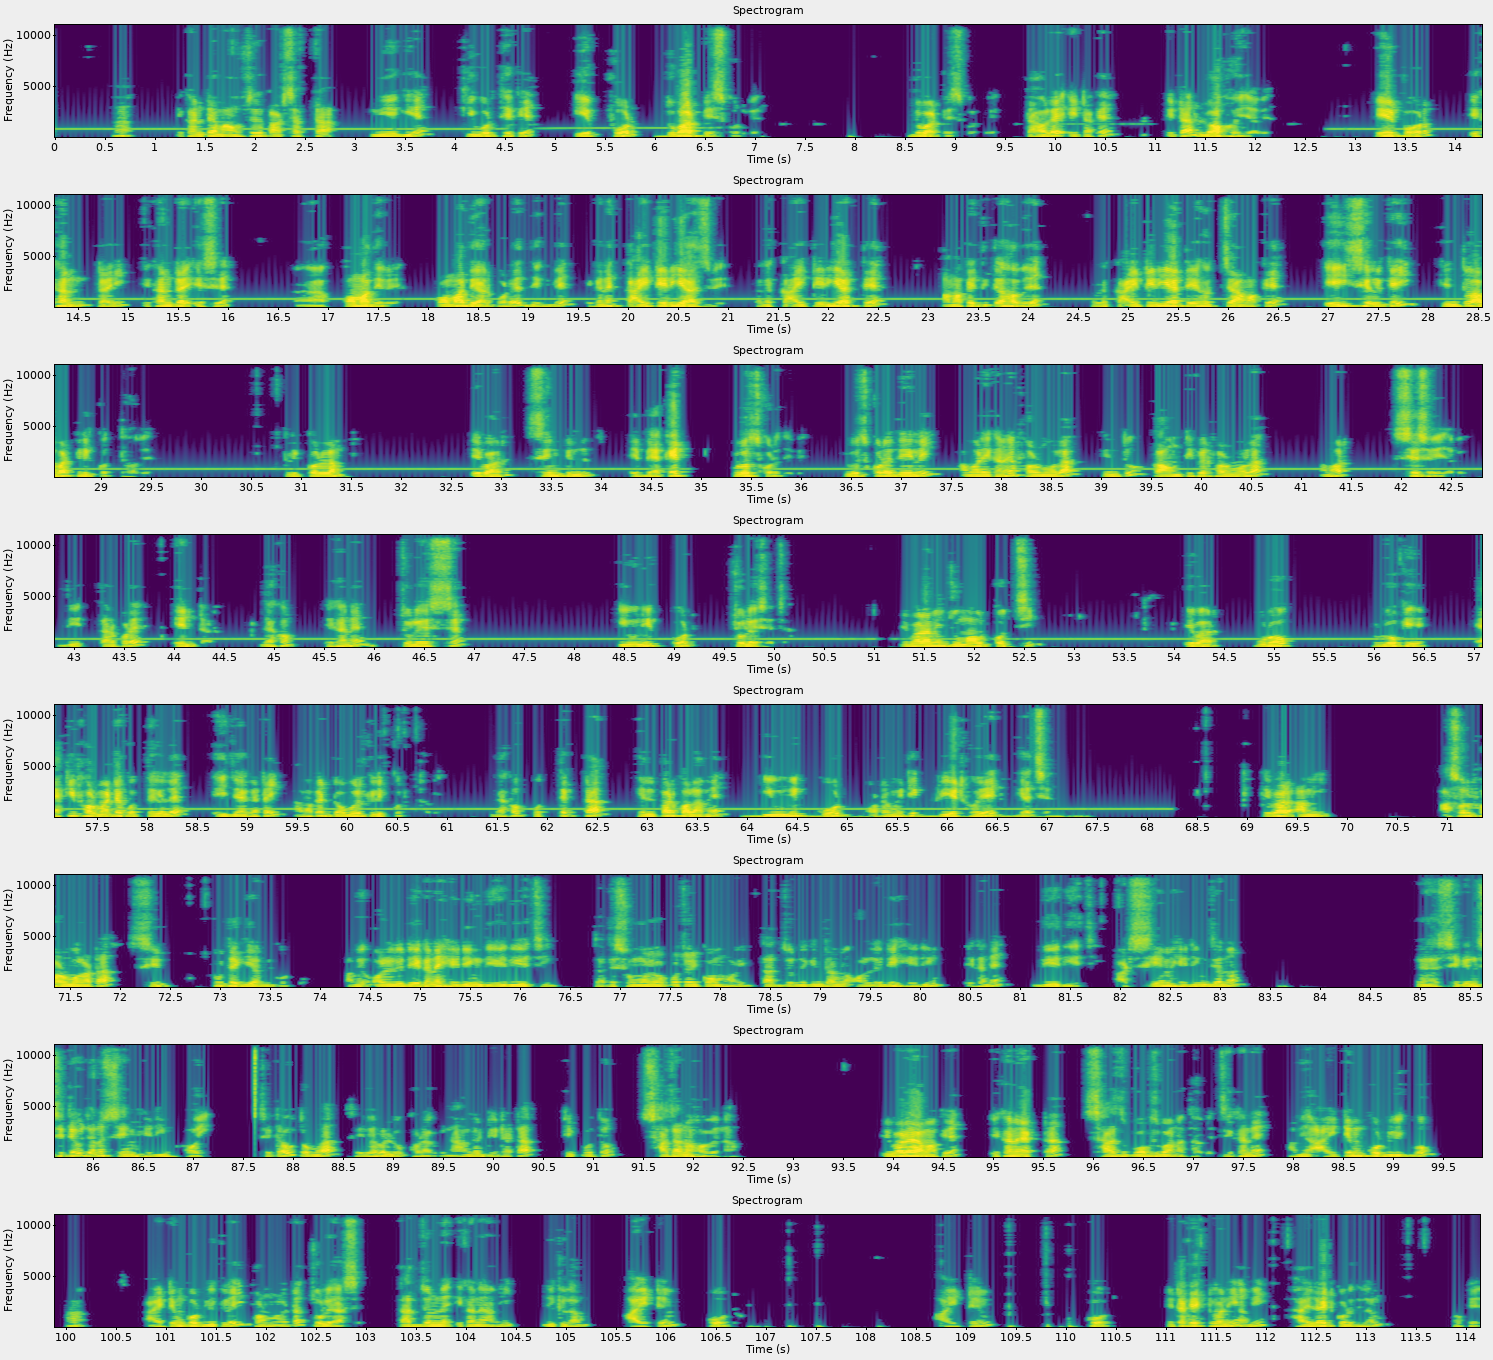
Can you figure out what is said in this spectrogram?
হ্যাঁ? এখানটায় মাউসের কারসারটা নিয়ে গিয়ে কিবোর্ড থেকে এফ ফোর দুবার প্রেস করবে। দুবার প্রেস করবে। তাহলে এটাকে, এটা লক হয়ে যাবে। এরপর এখানটাই এখানটায় এসে কমা দেবে। কমা দেওয়ার পরে দেখবে এখানে ক্রাইটেরিয়া আসবে। তাহলে ক্রাইটেরিয়াতে আমাকে দিতে হবে। তাহলে ক্রাইটেরিয়াতে হচ্ছে আমাকে এই সেলকেই কিন্তু আবার ক্লিক করতে হবে। ক্লিক করলাম। এবার সিম্পল এই ব্যাকেট ক্লোজ করে দেবে। ক্লোজ করে দিলেই আমার এখানে ফর্মুলা কিন্তু কাউন্টিফের ফর্মুলা আমার শেষ হয়ে যাবে। তারপরে এন্টার দেখো, এখানে চলে এসছে ইউনিক কোড চলে এসেছে। এবার আমি জুম আউট করছি। এবার পুরো রোকে একই ফরম্যাটে করতে গেলে এই জায়গাটাই আমাকে ডবল ক্লিক করতে হবে। দেখো, প্রত্যেকটা হেল্পার কলামে ইউনিক কোড অটোমেটিক ক্রিয়েট হয়ে গেছে। এবার আমি আসল ফর্মুলাটা সিট টুতে গিয়ে আমি করব। আমি অলরেডি এখানে হেডিং দিয়ে দিয়েছি। যাতে সময় অপচয় কম হয়, তার জন্য কিন্তু আমি অলরেডি হেডিং এখানে দিয়ে দিয়েছি। আর সেম হেডিং যেন সেকেন্ড সিটেও যেন সেম হেডিং হয়, সেটাও তোমরা সেইভাবে লক্ষ্য রাখবে। না হলে ডেটাটা ঠিক মতো সাজানো হবে না। এবারে আমাকে এখানে একটা সার্চ বক্স বানাতে হবে, যেখানে আমি আইটেম কোড লিখব। হ্যাঁ আইটেম কোড লিখলেই ফর্মুলাটা চলে আসে। তার জন্য এখানে আমি লিখলাম আইটেম কোড আইটেম কোড এটাকে একটুখানি আমি হাইলাইট করে দিলাম ওকে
